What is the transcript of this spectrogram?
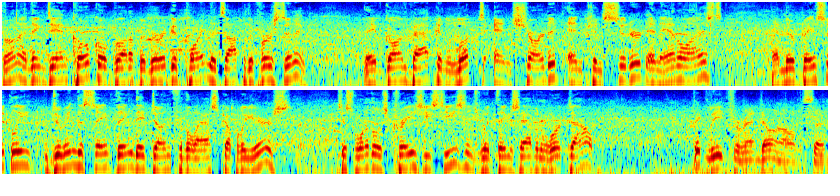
Well, I think Dan Kolko brought up a very good point in the top of the first inning. They've gone back and looked and charted and considered and analyzed, and they're basically doing the same thing they've done for the last couple of years. Just one of those crazy seasons when things haven't worked out. Big lead for Rendon all of a sudden.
